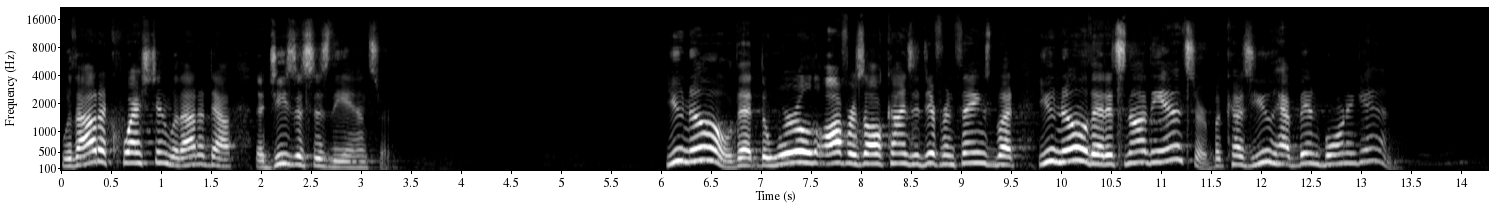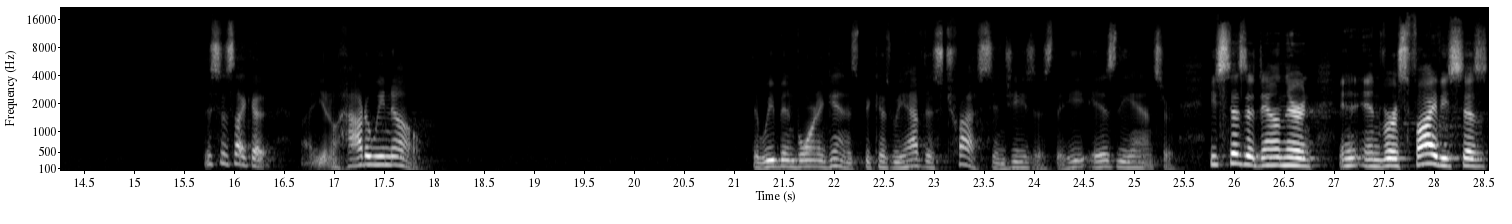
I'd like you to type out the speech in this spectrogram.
without a question, without a doubt, that Jesus is the answer. You know that the world offers all kinds of different things, but you know that it's not the answer because you have been born again. This is like a, you know, how do we know? That we've been born again. It's because we have this trust in Jesus that He is the answer. He says it down there in, in, in, verse 5. He says,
